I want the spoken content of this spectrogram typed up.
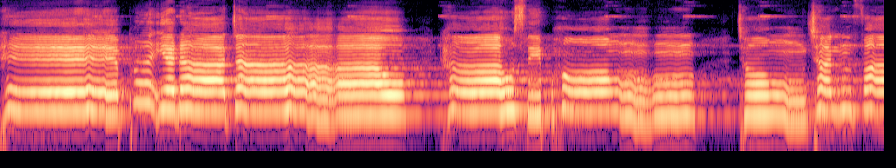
เทพยดาเจ้าเท้าสิบห้องชงชั้นฟ้า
